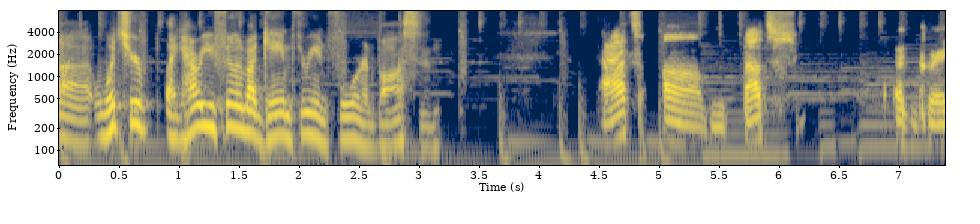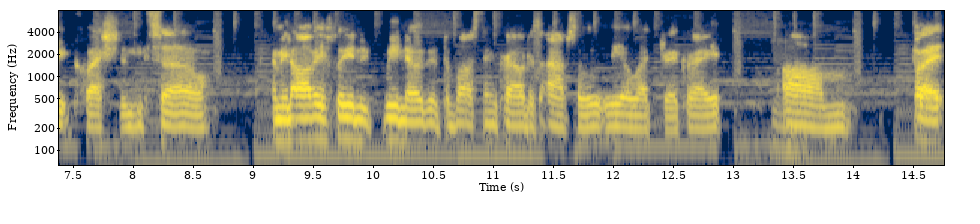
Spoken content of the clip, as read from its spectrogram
uh, what's your like? How are you feeling about Game Three and Four in Boston? That's um, that's a great question. So, I mean, obviously, we know that the Boston crowd is absolutely electric, right? Mm-hmm. Um, but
